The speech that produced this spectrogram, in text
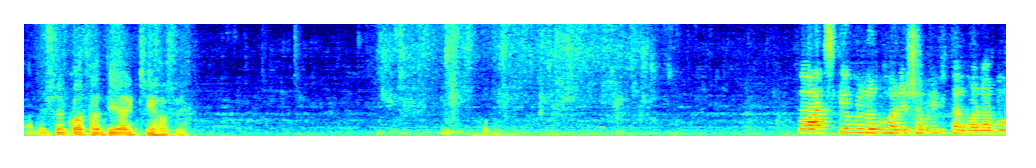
মানুষের কথা দিয়ে আর কি হবে? তো আজকে হলো ঘরে সব ইফতার বানাবো।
